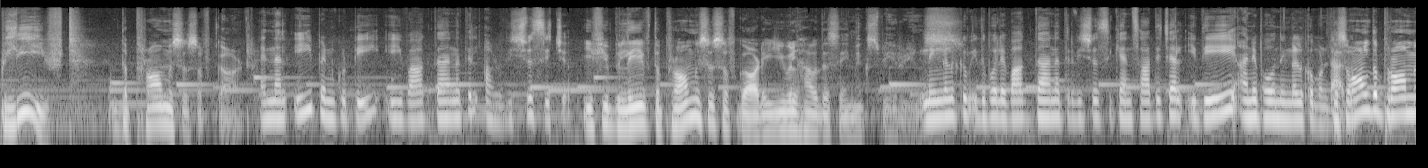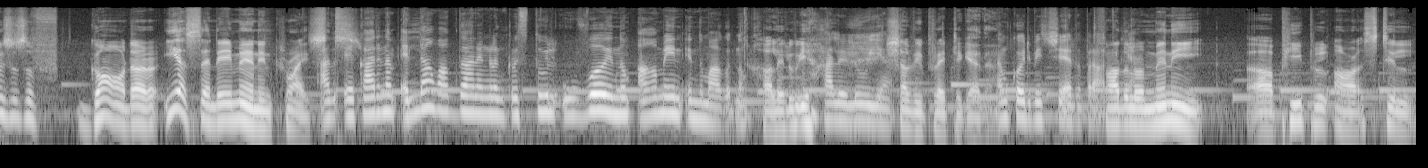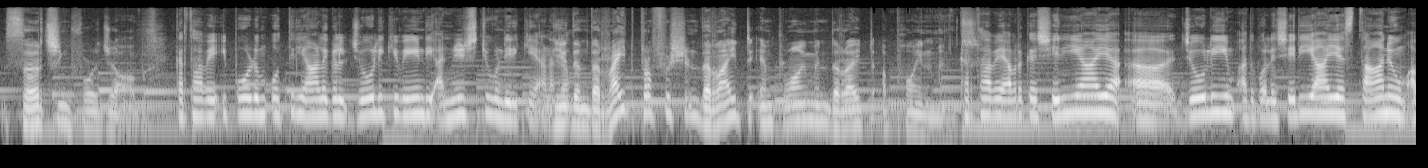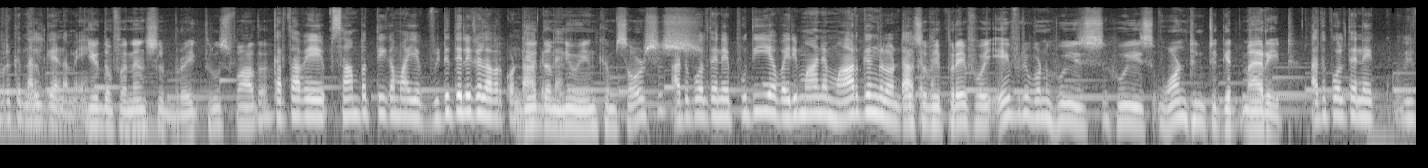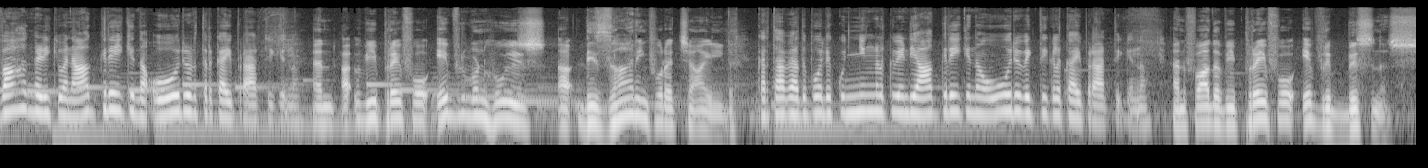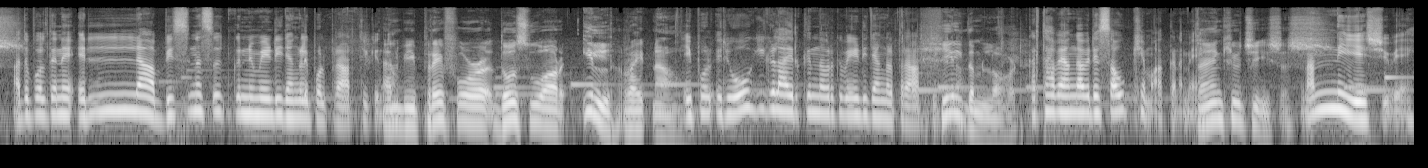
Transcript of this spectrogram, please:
believed the promises of God. എന്നാൽ ഈ പെൺകുട്ടി ഈ വാഗ്ദാനത്തിൽ അവൾ വിശ്വസിച്ചു If you believe the promises of God, you will have the same experience. നിങ്ങൾക്കും ഇതുപോലെ വാഗ്ദാനത്തിൽ വിശ്വസിക്കാൻ സാധിച്ചാൽ ഇതേ അനുഭവം നിങ്ങൾക്കും Because ഉണ്ടാകും all the promises of God are yes and amen in Christ. അത് എ- കാരണം എല്ലാ വാഗ്ദാനങ്ങളും ക്രിസ്തുവിൽ ഉവ്വ് എന്നും ആമേൻ എന്നുമാകുന്നു Hallelujah. Hallelujah Shall we pray together? നമുക്ക് ഒരുമിച്ച് ചേർന്ന് പ്രാർത്ഥിക്കാം Father, Lord, many uh, people are still searching for a job. കർത്താവെ ഇപ്പോഴും ഒത്തിരി ആളുകൾ ജോലിക്ക് വേണ്ടി അന്വേഷിച്ചുകൊണ്ടിരിക്കുകയാണ് Give them the right profession, the right employment, the right appointment. കർത്താവെ അവർക്ക് ശരിയായ ആ, ജോലിയും അതുപോലെ ശരിയായ സ്ഥാനവും അവർക്ക് നൽകണമേ Give them financial breakthroughs, Father. കർത്താവെ സാമ്പത്തികമായ വിടുതലുകൾ Give them അവർക്കുണ്ടാകട്ടെ new income sources. അതുപോലെ തന്നെ പുതിയ വരുമാന മാർഗങ്ങൾ Also, ഉണ്ടാകട്ടെ we pray for everyone who is who is wanting to get married, അതുപോലെ തന്നെ വിവാഹം കഴിക്കുവാൻ ആഗ്രഹിക്കുന്ന ഓരോരുത്തർക്കായി പ്രാർത്ഥിക്കുന്നു and uh, we pray for everyone who is uh, desiring for a child. കർത്താവ് അതുപോലെ കുഞ്ഞുങ്ങൾക്ക് വേണ്ടി ആഗ്രഹിക്കുന്ന ഓരോ വ്യക്തികൾക്കായി പ്രാർത്ഥിക്കുന്നു And Father, we pray for every business, അതുപോലെ തന്നെ എല്ലാ ബിസിനസ്സിനും വേണ്ടി ഞങ്ങൾ ഇപ്പോൾ പ്രാർത്ഥിക്കുന്നു and we pray for those who are ill right now. ഇപ്പോൾ രോഗികളായിരിക്കുന്നവർക്ക് വേണ്ടി ഞങ്ങൾ പ്രാർത്ഥിക്കുന്നു Heal them, Lord. കർത്താവേ അങ്ങ് അവരെ സൗഖ്യമാക്കണമേ Thank you, Jesus. നന്ദി യേശുവേ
